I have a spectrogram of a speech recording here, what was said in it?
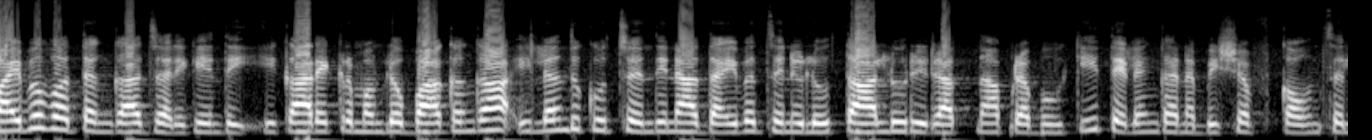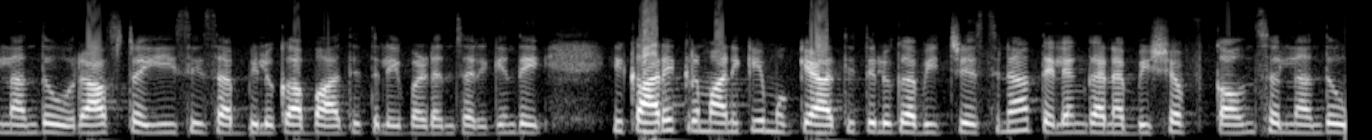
వైభవతంగా జరిగింది. ఈ కార్యక్రమంలో భాగంగా ఇల్లందుకు చెందిన దైవజనులు తాళ్ళూరి రత్న ప్రభుకి తెలంగాణ బిషప్ కౌన్సిల్ నందు రాష్ట్ర ఈసీ సభ్యులుగా బాధ్యతలు ఇవ్వడం జరిగింది. ఈ కార్యక్రమానికి ముఖ్య అతిథులుగా విచ్చేసిన తెలంగాణ బిషప్ కౌన్సిల్ నందు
